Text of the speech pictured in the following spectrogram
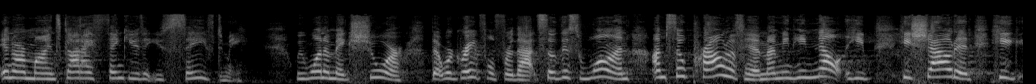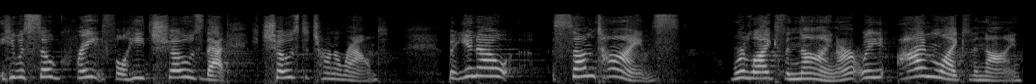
in our minds. God, I thank you that you saved me. We want to make sure that we're grateful for that. So this one, I'm so proud of him. I mean, he knelt, he, he shouted, he, he was so grateful. He chose that. He chose to turn around. But you know, sometimes we're like the nine, aren't we? I'm like the nine.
